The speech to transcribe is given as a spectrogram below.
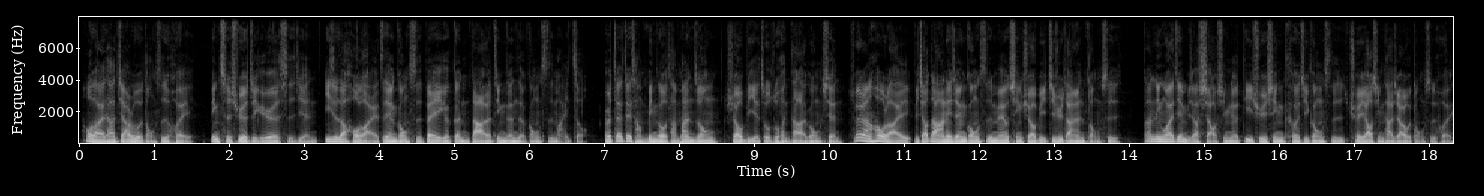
后来他加入了董事会，并持续了几个月的时间，一直到后来这间公司被一个更大的竞争者公司买走。而在这场并购谈判中，Shelby 也做出很大的贡献。虽然后来比较大的那间公司没有请 Shelby 继续担任董事，但另外一间比较小型的地区性科技公司却邀请他加入董事会。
